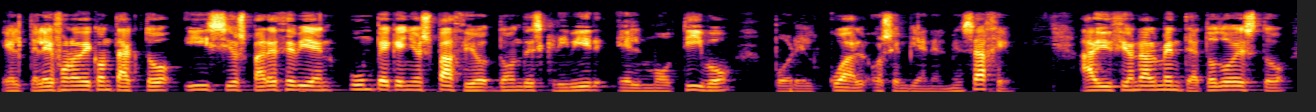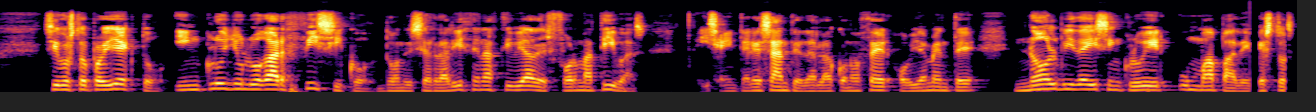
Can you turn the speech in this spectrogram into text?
el teléfono de contacto y, si os parece bien, un pequeño espacio donde escribir el motivo por el cual os envían el mensaje. Adicionalmente a todo esto, si vuestro proyecto incluye un lugar físico donde se realicen actividades formativas y sea interesante darlo a conocer, obviamente, no olvidéis incluir un mapa de estos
